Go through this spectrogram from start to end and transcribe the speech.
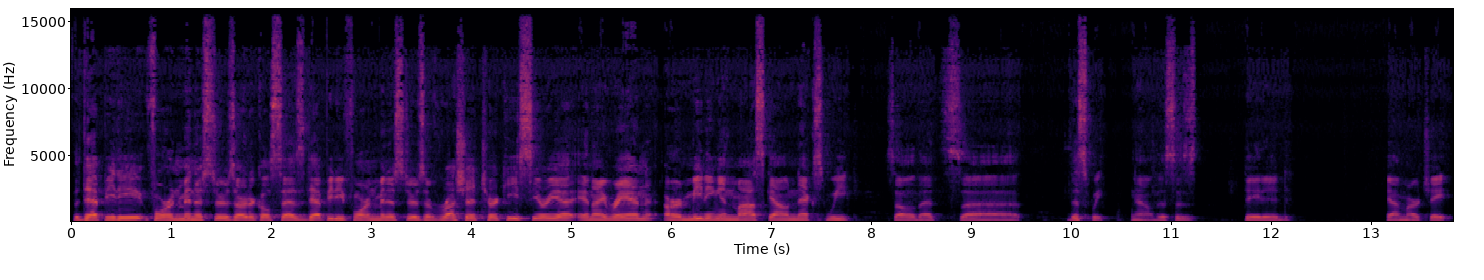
the deputy foreign minister's article says deputy foreign ministers of Russia, Turkey, Syria, and Iran are meeting in Moscow next week. So that's uh, this week now. This is dated, yeah, March 8th.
